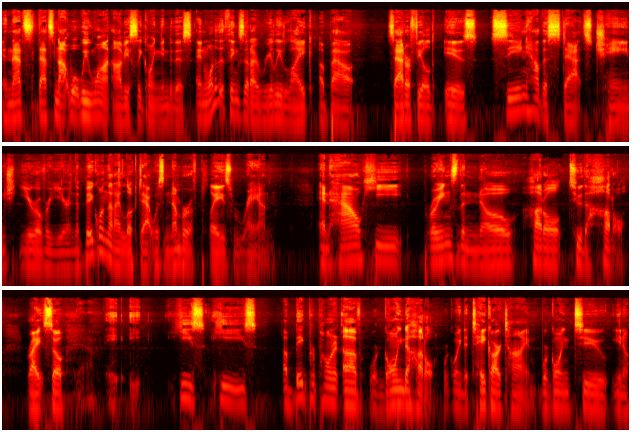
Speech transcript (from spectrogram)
And that's that's not what we want obviously going into this. And one of the things that i really like about satterfield is seeing how the stats change year over year. And the big one that i looked at was number of plays ran and how he brings the no huddle to the huddle right so he- he- he's he's a big proponent of we're going to huddle we're going to take our time we're going to you know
